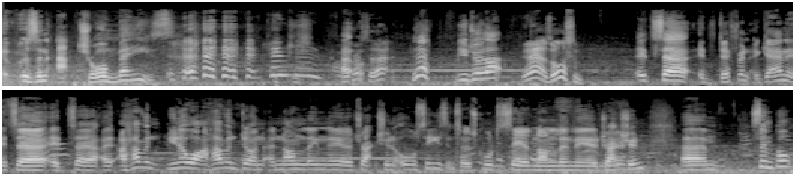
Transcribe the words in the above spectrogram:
It was an actual maze. Impressed with that. Yeah, you enjoy that? Yeah, it was awesome. It's uh, it's different again. It's uh, it's uh, I, I haven't, you know what? I haven't done a non-linear attraction all season, so it's cool to see a non-linear attraction. Um, simple,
